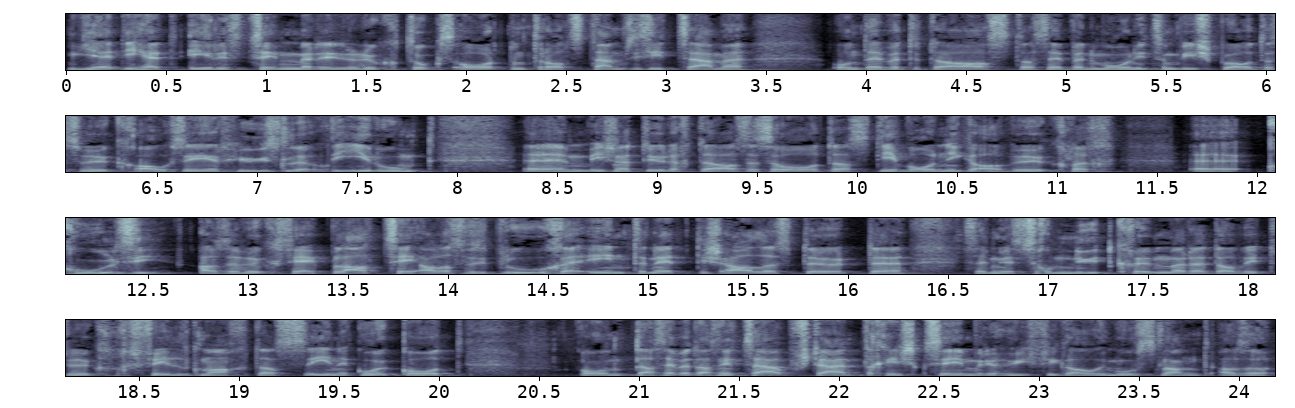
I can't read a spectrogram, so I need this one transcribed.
jede hat ihr Zimmer, ihren Rückzugsort und trotzdem sind sie zusammen. Und eben das, dass eben Moni zum Beispiel auch das wirklich auch sehr häuslich einräumt, ähm, ist natürlich das so, dass die Wohnungen auch wirklich äh, cool sind. Also wirklich, sie haben Platz, sie haben alles, was sie brauchen, Internet ist alles dort, äh, sie müssen sich um nichts kümmern, da wird wirklich viel gemacht, dass es ihnen gut geht. Und dass eben das nicht selbstverständlich ist, sehen wir ja häufig auch im Ausland. Also,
